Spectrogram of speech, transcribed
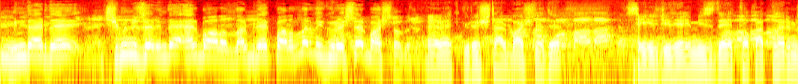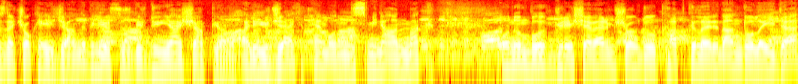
minderde, çimin üzerinde el bağladılar, bilek bağladılar ve güreşler başladı. Evet güreşler başladı. Seyircilerimiz de tokatlarımız da çok heyecanlı. Biliyorsunuz bir dünya şampiyonu Ali Yücel. Hem onun ismini anmak, onun bu güreşe vermiş olduğu katkılarından dolayı da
